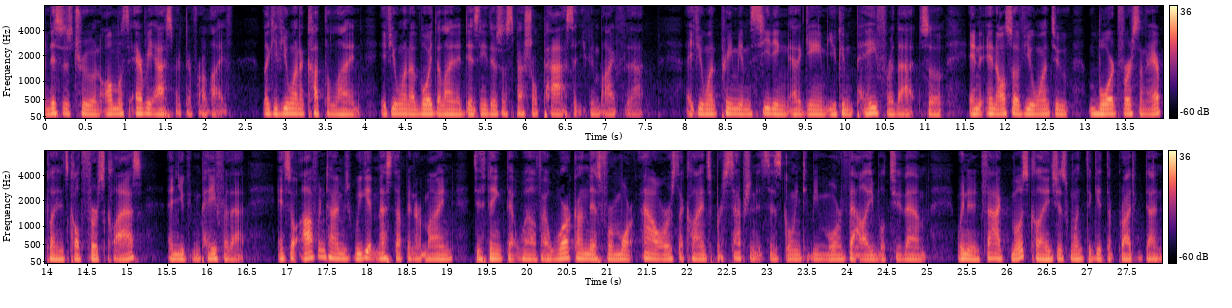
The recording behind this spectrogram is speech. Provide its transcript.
And this is true in almost every aspect of our life. Like if you want to cut the line, if you want to avoid the line at Disney, there's a special pass that you can buy for that. If you want premium seating at a game, you can pay for that. So, and, and also if you want to board first on an airplane, it's called first class and you can pay for that. And so oftentimes we get messed up in our mind to think that, well, if I work on this for more hours, the client's perception is this going to be more valuable to them. When in fact, most clients just want to get the project done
